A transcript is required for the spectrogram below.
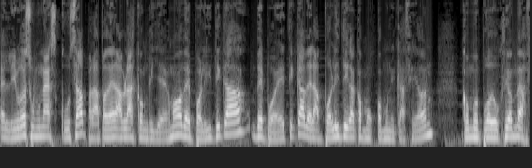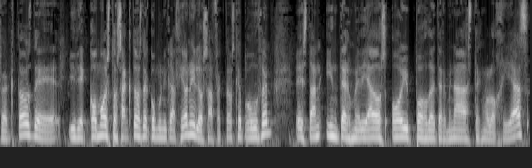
el libro es una excusa para poder hablar con Guillermo de política, de poética, de la política como comunicación, como producción de afectos de, y de cómo estos actos de comunicación y los afectos que producen están intermediados hoy por determinadas tecnologías,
